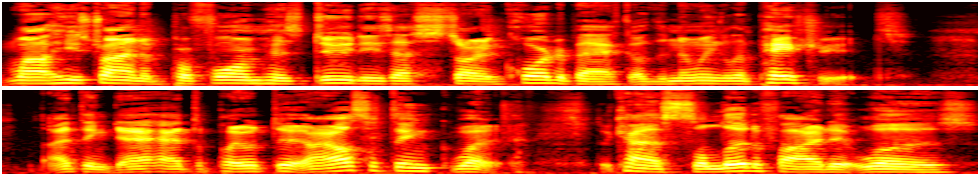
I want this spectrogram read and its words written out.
while he's trying to perform his duties as starting quarterback of the New England Patriots. I think that had to play with it. I also think what kind of solidified it was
